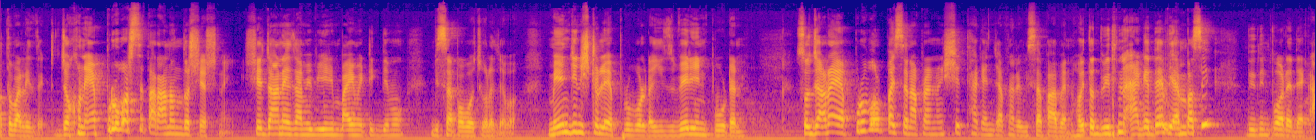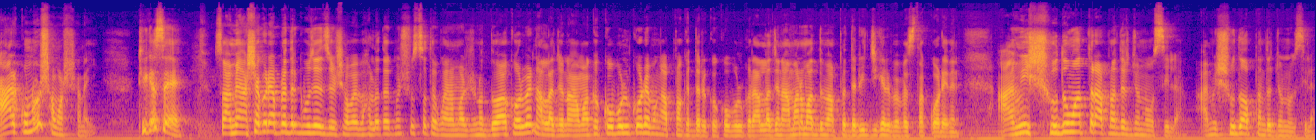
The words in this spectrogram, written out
অথবা রিজেক্ট যখন অ্যাপ্রুভ আসছে, তার আনন্দ শেষ নেই। সে জানে যে আমি বায়োমেট্রিক দেবো ভিসা পাবো, চলে যাব। মেন জিনিসটা হলো অ্যাপ্রুভালটা ইজ ভেরি ইম্পর্ট্যান্ট সো যারা অ্যাপ্রুভাল পাইছেন, আপনারা নিশ্চিত থাকেন যে আপনারা ভিসা পাবেন। হয়তো দুই দিন আগে দেব অ্যাম্বাসি দুই দিন পরে দেখ। আর কোনো সমস্যা নাই। ঠিক আছে? সো আমি আশা করি আপনাদেরকে বুঝে দিচ্ছি সবাই ভালো থাকবেন, সুস্থ থাকবেন, আমার জন্য দোয়া করবেন। আল্লাহ যেন আমাকে কবুল করে এবং আপনাদেরকে কবুল করে। আল্লাহ যেন আমার মাধ্যমে আপনাদের রিজিকের ব্যবস্থা করে দেন। আমি শুধুমাত্র আপনাদের জন্য উসিলা আমি শুধু আপনাদের জন্য উসিলা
